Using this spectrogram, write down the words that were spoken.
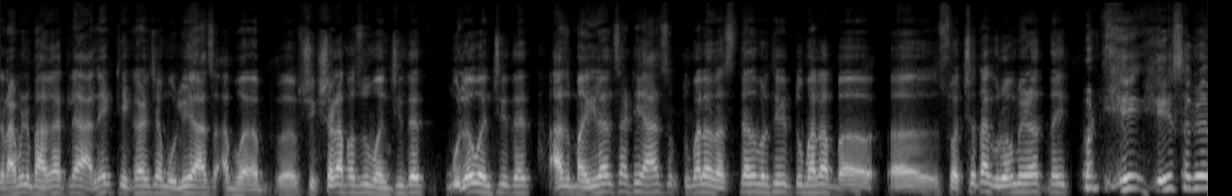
ग्रामीण भागातल्या अनेक ठिकाणच्या मुली आज शिक्षणापासून वंचित आहेत मुलं वंचित आहेत. आज महिलांसाठी आज तुम्हाला रस्त्यांवरती तुम्हाला अ, स्वच्छतागृह मिळत मिळत नाही पण हे हे सगळे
